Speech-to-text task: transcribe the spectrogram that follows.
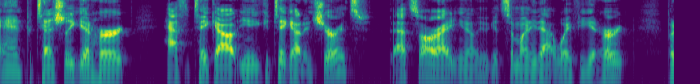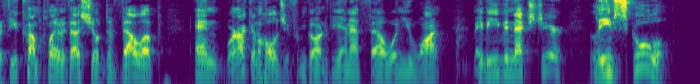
and potentially get hurt? Have to take out you, know, you could take out insurance. That's all right. You know, you'll get some money that way if you get hurt." But if you come play with us, you'll develop, and we're not going to hold you from going to the NFL when you want. Maybe even next year. Leave school.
